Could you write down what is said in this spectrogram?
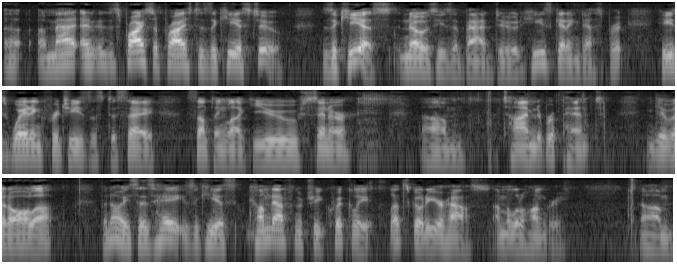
uh, and it's probably a surprise to Zacchaeus too. Zacchaeus knows he's a bad dude. He's getting desperate. He's waiting for Jesus to say something like, "You sinner, um, time to repent, give it all up." But no, he says, "Hey, Zacchaeus, come down from the tree quickly. Let's go to your house. I'm a little hungry." Um,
